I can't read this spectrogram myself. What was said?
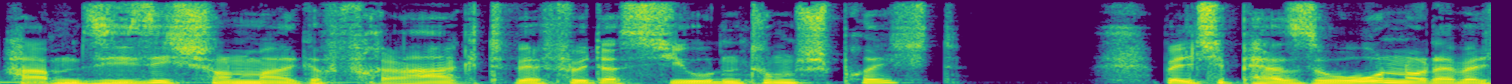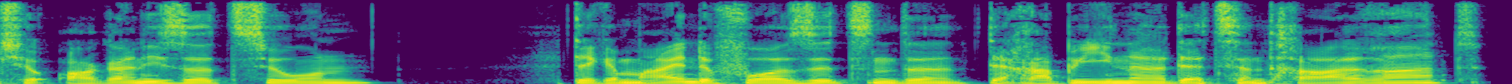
Haben Sie sich schon mal gefragt, wer für das Judentum spricht? Welche Person oder welche Organisation? Der Gemeindevorsitzende, der Rabbiner, der Zentralrat?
